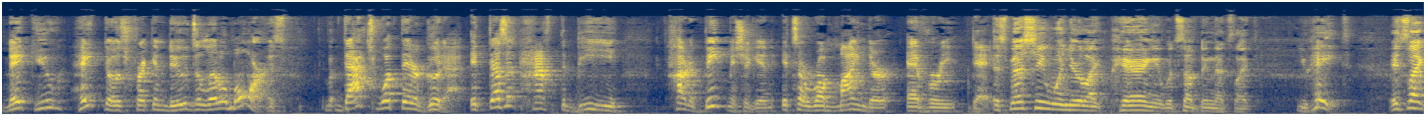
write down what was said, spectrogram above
make you hate those frickin' dudes a little more. But that's what they're good at. It doesn't have to be how to beat Michigan. It's a reminder every day. especially when you're like pairing it with something that's like you hate. It's like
